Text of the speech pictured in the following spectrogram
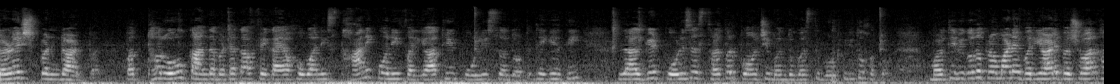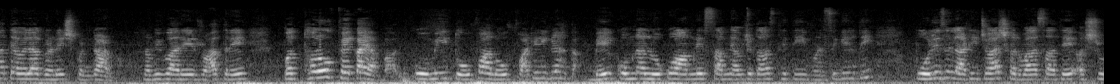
ગણેશ પંડાળ પર પથ્થરો, કાંદા, બટાકા ફેંકાયા હોવાની સ્થાનિકોની ફરિયાદથી પોલીસ દોડતી થઈ ગઈ હતી. લાલગેટ પોલીસે સ્થળ પર પહોંચી બંદોબસ્ત ગોઠવી દીધો હતો. મળતી વિગતો પ્રમાણે વરિયાળી બજાર ખાતે આવેલા ગણેશ પંડાળમાં રવિવારે રાત્રે પથ્થરો ફેંકાયા બાદ કોમી તોફાનો ફાટી નીકળ્યા હતા. બે કોમના લોકો આમને સામે આવી જતા સ્થિતિ વણસી ગઈ હતી. પોલીસે લાઠીચાર્જ કરવા સાથે અશ્રુ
